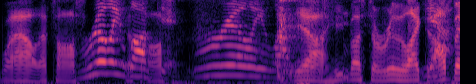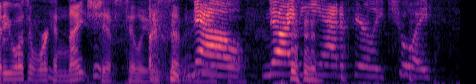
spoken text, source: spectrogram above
Wow, that's awesome. Really that's loved awesome. it. Really loved yeah, it. Yeah, he must have really liked it. Yeah. I'll bet he wasn't working night shifts till he was 78. no, no, I mean, he had a fairly choice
